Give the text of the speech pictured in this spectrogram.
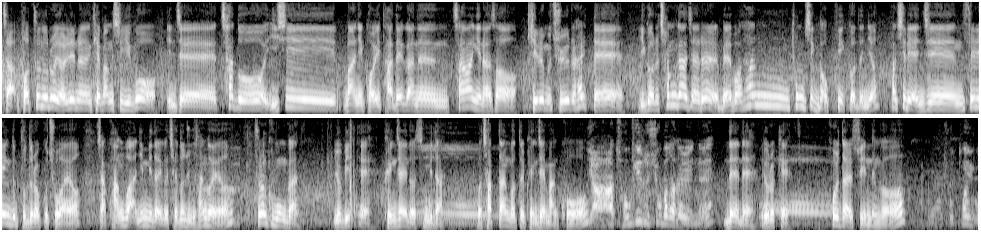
자, 버튼으로 열리는 개방식이고, 이제 차도 20만이 거의 다 돼가는 상황이라서 기름을 주유를 할 때 이거를 첨가제를 매번 한 통씩 넣고 있거든요. 확실히 엔진 필링도 부드럽고 좋아요. 자, 광고 아닙니다. 이거 제 돈 주고 산 거예요. 트렁크 공간. 요 밑에 굉장히 넓습니다. 오. 뭐 잡다한 것들 굉장히 많고. 야, 저기도 쇼바가 달려있네. 네네. 요렇게 어. 홀드할 수 있는 거. 오, 좋다, 이거.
